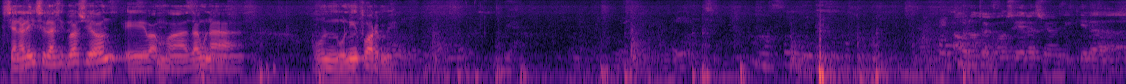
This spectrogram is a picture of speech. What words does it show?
se analice la situación, eh, vamos a dar una, un, informe. ¿Alguna otra consideración que quiera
